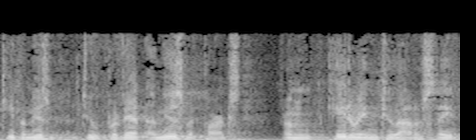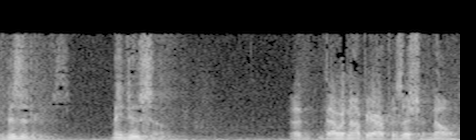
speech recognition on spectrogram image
keep amusement to prevent amusement parks from catering to out-of-state visitors may do so. Uh, that would not be our position. No,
